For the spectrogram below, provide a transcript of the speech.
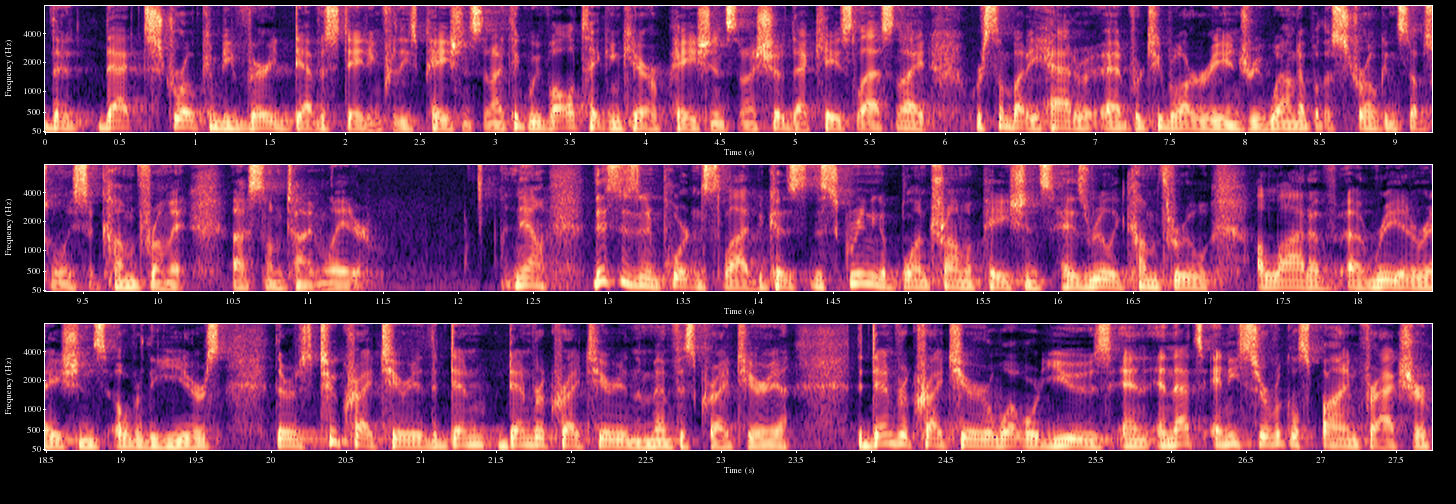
that that stroke can be very devastating for these patients. And I think we've all taken care of patients, and I showed that case last night where somebody had a, a vertebral artery injury, wound up with a stroke, and subsequently succumbed from it uh, sometime later. Now, this is an important slide because the screening of blunt trauma patients has really come through a lot of uh, reiterations over the years. There's two criteria, the Den Denver criteria and the Memphis criteria. The Denver criteria are what we'll use, and, and that's any cervical spine fracture,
